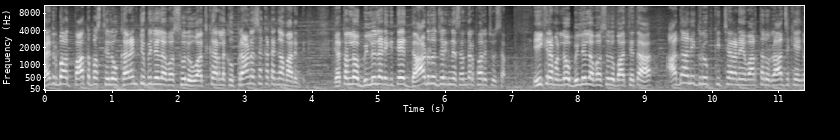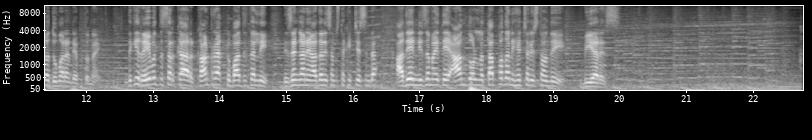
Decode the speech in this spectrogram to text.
హైదరాబాద్ పాత బస్తీలో కరెంటు బిల్లుల వసూలు అధికారులకు ప్రాణ సంకటంగా మారింది. గతంలో బిల్లులు అడిగితే దాడులు జరిగిన సందర్భాలు చూశాం. ఈ క్రమంలో బిల్లుల వసూలు బాధ్యత అదాని గ్రూప్కి ఇచ్చారనే వార్తలు రాజకీయంగా దుమారం రేపుతున్నాయి. అందుకే రేవంత్ సర్కార్ కాంట్రాక్టు బాధ్యతల్ని నిజంగానే అదాని సంస్థకి ఇచ్చేసిందా? అదే నిజమైతే ఆందోళన తప్పదని హెచ్చరిస్తోంది బీఆర్ఎస్.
